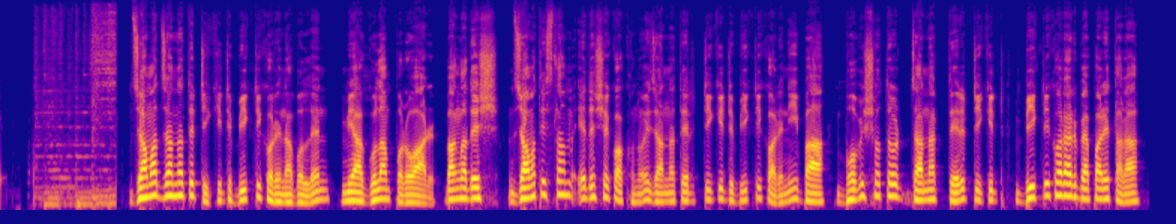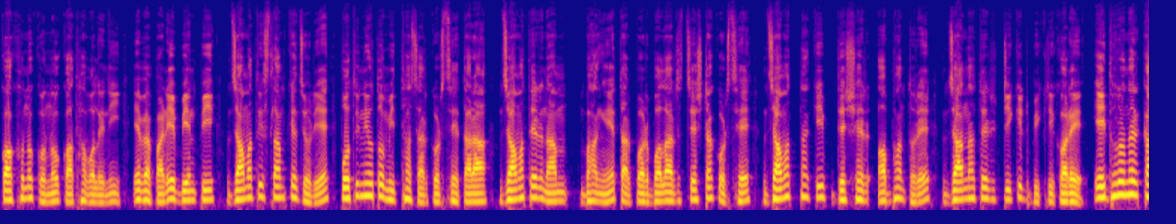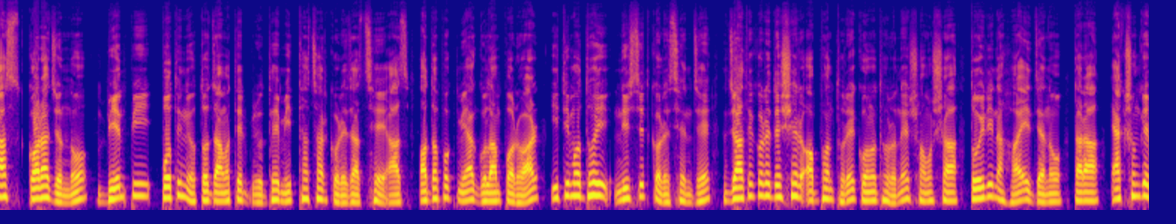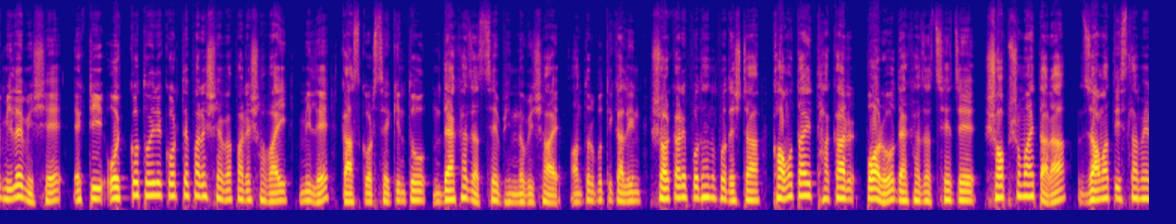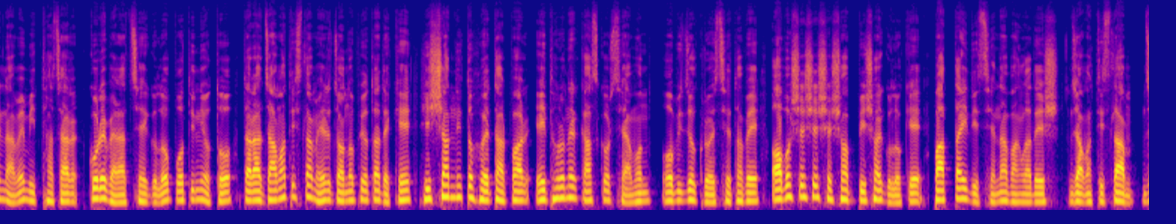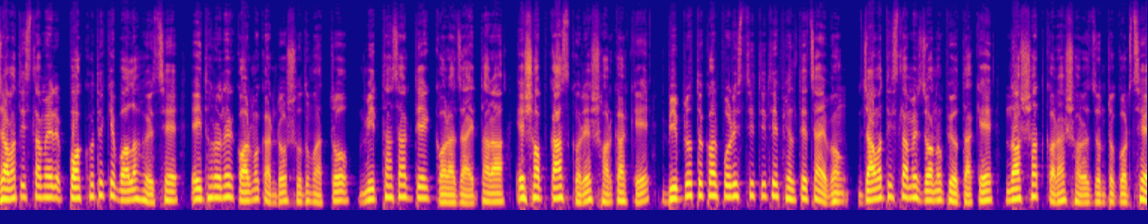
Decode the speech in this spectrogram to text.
জামাত জান্নাতের টিকিট বিক্রি করে না বললেন মিয়া গোলাম পরোয়ার। বাংলাদেশ জামাত ইসলাম এদেশে কখনোই জান্নাতের টিকিট বিক্রি করেনি বা ভবিষ্যতের জান্নাতের টিকিট বিক্রি করার ব্যাপারে তারা কখনো কোনো কথা বলেনি। এ ব্যাপারে বিএনপি জামাত ইসলামকে জড়িয়ে প্রতিনিয়ত মিথ্যাচার করছে। তারা জামাতের নাম ভাঙে তারপর বলার চেষ্টা করছে, জামাত নাকি দেশের অভ্যন্তরে জান্নাতের টিকিট বিক্রি করে। এই ধরনের কাজ করার জন্য বিএনপি প্রতিনিয়ত জামাতের বিরুদ্ধে মিথ্যাচার করে যাচ্ছে। আজ অধ্যাপক মিয়া গোলাম পরোয়ার ইতিমধ্যেই নিশ্চিত করেছেন যে, যাতে করে দেশের অভ্যন্তরে কোনো ধরনের সমস্যা তৈরি না হয়, যেন তারা একসঙ্গে মিলেমিশে একটি ঐক্য তৈরি করতে পারে, সে ব্যাপারে সবাই মিলে কাজ করছে। কিন্তু দেখা যাচ্ছে ভিন্ন বিষয়। অন্তর্বর্তীকালীন সরকারের প্রধান উপদেষ্টা ক্ষমতায় থাকার পরও দেখা যাচ্ছে যে সব সময় তারা জামাত ইসলামের নামে মিথ্যাচার করে বেড়াচ্ছে এগুলো প্রতিনিয়ত। তারা জামাত ইসলামের জনপ্রিয়তা দেখে হিস্সান্বিত হয়ে তারপর এই ধরনের কাজ করছে এমন অভিযোগ রয়েছে। তবে অবশেষে সেসব বিষয়গুলোকে পাত্তাই দিচ্ছে না বাংলাদেশ জামাত ইসলাম। জামাত ইসলামের পক্ষ থেকে বলা হয়েছে, এই ধরনের কর্মকাণ্ড শুধুমাত্র মিথ্যাচার দিয়ে করা যায়। তারা এসব কাজ করে সরকারকে বিব্রতকর পরিস্থিতিতে ফেলতে চায় এবং জামাত ইসলামের জনপ্রিয়তাকে নস্বাত করার ষড়যন্ত্র করছে।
